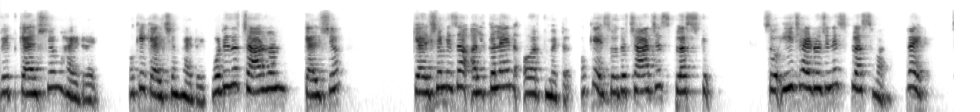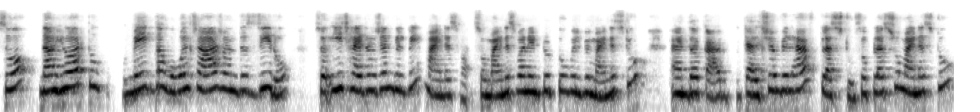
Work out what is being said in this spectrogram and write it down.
with calcium hydride. Okay, calcium hydride. What is the charge on calcium? Calcium is a alkaline earth metal. Okay, so the charge is plus 2. So each hydrogen is plus 1, right? So now here to make the whole charge on this 0, so each hydrogen will be minus 1. So minus 1 into 2 will be minus 2 and the calcium will have plus 2. So plus 2 minus 2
